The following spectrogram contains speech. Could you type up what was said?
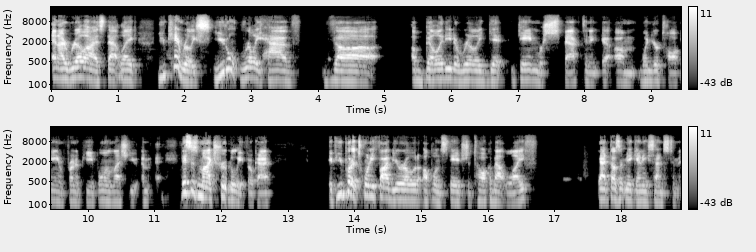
and i realized that like you can't really you don't really have the ability to really get gain respect and um, when you're talking in front of people unless you um, this is my true belief okay? If you put a 25 year old up on stage to talk about life that doesn't make any sense to me.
